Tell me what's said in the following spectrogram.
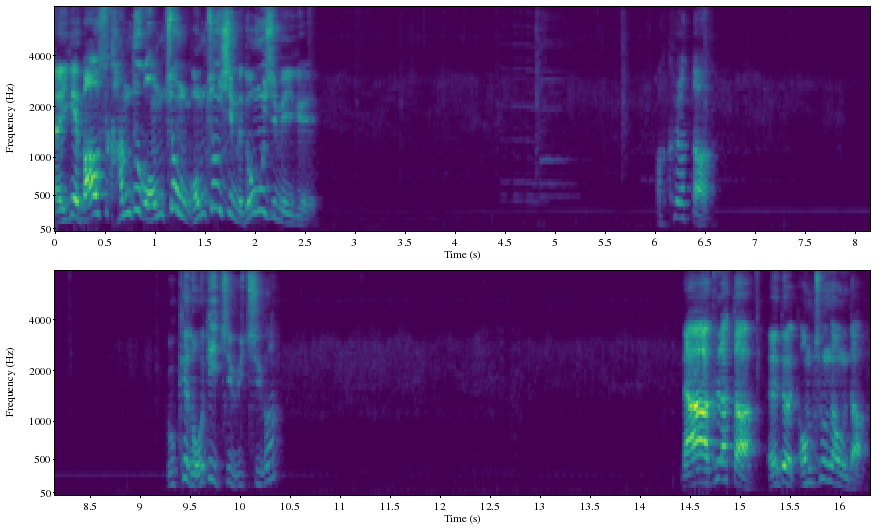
야, 이게 마우스 감도가 엄청, 엄청 심해. 너무 심해, 이게. 큰일 났다. 로켓 어디 있지, 위치가? 나, 큰일 났다. 애들 엄청 나온다.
